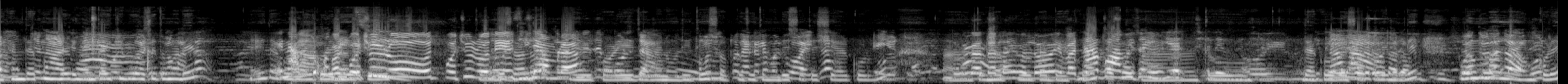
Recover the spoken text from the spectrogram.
এখন দেখো আমাদের ঘন্টায় কি বলছে তোমাদের এই দেখো ভালো করে দিয়েছে। প্রচুর রোদ প্রচুর রোদে এসেছি আমরা এরপরে যাবে নদীতে সবকিছু তোমাদের সাথে শেয়ার করব দেখো। নাচো সবাই। আহ, তো দেখো সকলে মিলে লম্বা লাইন করে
